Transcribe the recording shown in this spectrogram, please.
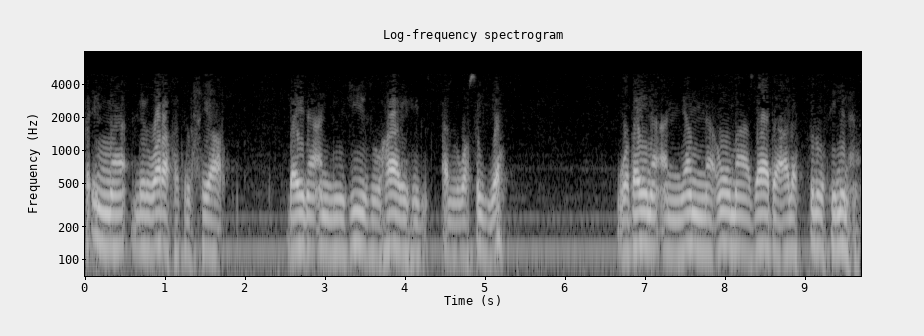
فإن للورثة الخيار بين أن يجيزوا هذه الوصية وبين أن يمنعوا ما زاد على الثلث منها.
